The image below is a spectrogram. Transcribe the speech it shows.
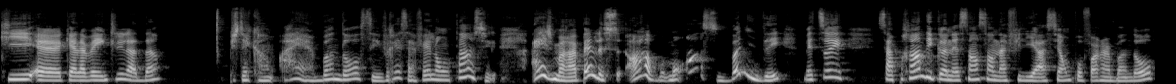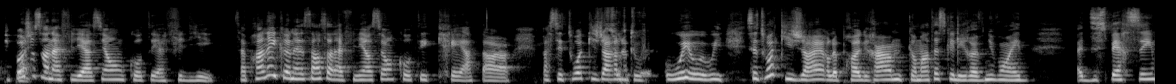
qui euh, qu'elle avait inclus là-dedans. Puis j'étais comme, hey, un bundle, c'est vrai, ça fait longtemps. J'ai- Hey, je me rappelle, de ce- ah, bon, ah, c'est une bonne idée. Mais tu sais, ça prend des connaissances en affiliation pour faire un bundle, puis pas Ouais. juste en affiliation côté affilié. Ça prend des connaissances en affiliation côté créateur. Parce que c'est toi qui gères le Surtout. oui, oui, oui. C'est toi qui gères le programme, comment est-ce que les revenus vont être euh, dispersés.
